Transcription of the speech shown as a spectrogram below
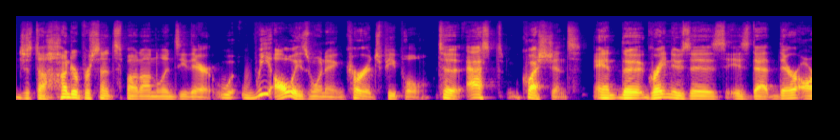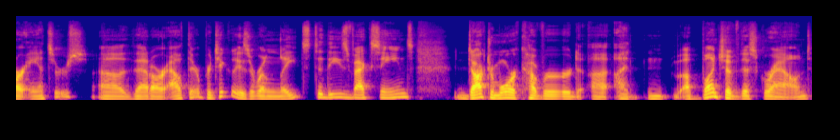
just a hundred percent spot on, Lindsay. There, we always want to encourage people to ask questions, and the great news is is that there are answers uh, that are out there, particularly as it relates to these vaccines. Dr. Moore covered uh, a, a, bunch of this ground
